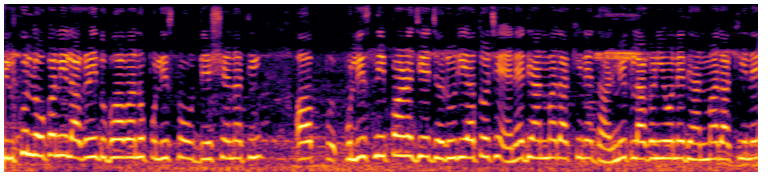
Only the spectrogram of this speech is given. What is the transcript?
બિલકુલ લોકોની લાગણી દુભાવવાનો પોલીસનો ઉદ્દેશ્ય નથી. પોલીસની પણ જે જરૂરિયાતો છે એને ધ્યાનમાં રાખીને ધાર્મિક લાગણીઓને ધ્યાનમાં રાખીને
